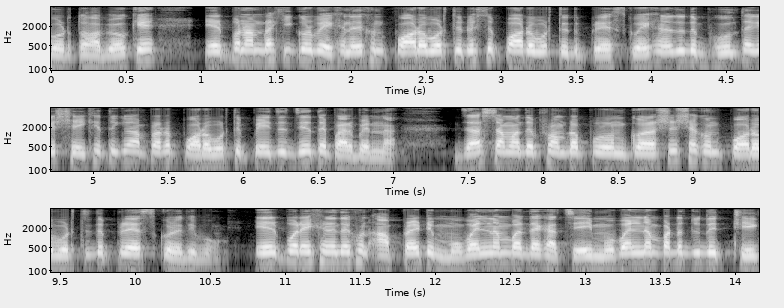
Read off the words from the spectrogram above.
করতে হবে, ওকে? এরপর আমরা কি করব? এখানে দেখুন পরবর্তী রয়েছে পরবর্তীতে প্রেস করব এখানে যদি ভুল থাকে সেই ক্ষেত্রে কিন্তু আপনারা পরবর্তী পেজে যেতে পারবেন না। জাস্ট আমাদের ফর্মটা পূরণ করা শেষ, এখন পরবর্তীতে প্রেস করে দিব। এরপর এখানে দেখুন আপনার একটি মোবাইল নাম্বার দেখাচ্ছে। এই মোবাইল নাম্বারটা যদি ঠিক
